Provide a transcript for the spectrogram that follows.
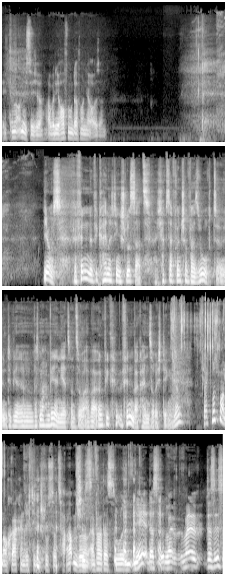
Ich bin mir auch nicht sicher, aber die Hoffnung darf man ja äußern. Jungs, wir finden irgendwie keinen richtigen Schlusssatz. Ich habe es ja vorhin schon versucht. Was machen wir denn jetzt und so? Aber irgendwie finden wir keinen so richtigen. Ne? Vielleicht muss man auch gar keinen richtigen Schlusssatz haben, sondern einfach das so. Nee, das, das ist,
